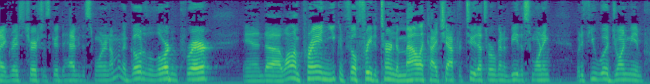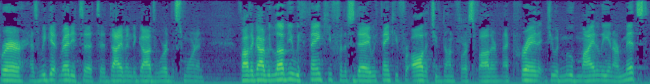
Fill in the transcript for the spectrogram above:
Right, Grace Church, it's good to have you this morning. I'm going to go to the Lord in prayer. And uh, while I'm praying, you can feel free to turn to Malachi chapter 2. That's where we're going to be this morning. But if you would, join me in prayer as we get ready to, to dive into God's Word this morning. Father God, we love you. We thank you for this day. We thank you for all that you've done for us, Father. I pray that you would move mightily in our midst.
